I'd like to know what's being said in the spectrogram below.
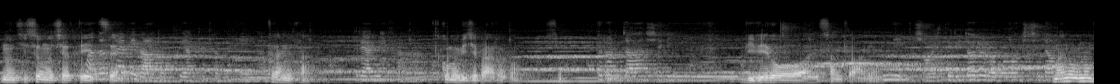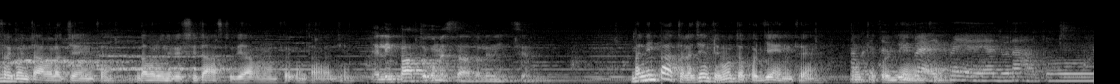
non ci sono certezze. Quando sei arrivato qui a Casa Tre anni fa. Tre anni fa? Come viceparroco, sì. Però già c'eri... Vivevo al Santuario. Quindi diciamo il territorio lo conosci da... Ma non, non frequentavo la gente, andavo all'università, studiavo, non frequentavo la gente. E l'impatto com'è stato all'inizio? Ma l'impatto la gente è molto accogliente, molto accogliente. Poi, poi è adorato.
